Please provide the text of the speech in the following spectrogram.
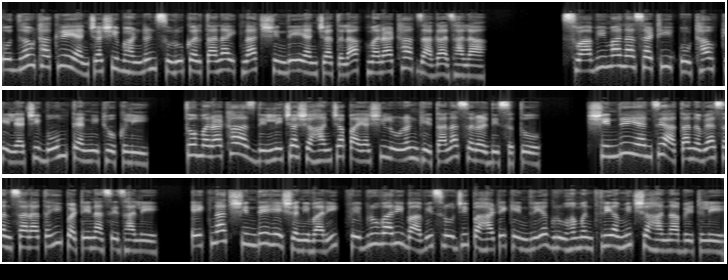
उद्धव ठाकरे यांच्याशी भांडण सुरू करताना एकनाथ शिंदे यांच्यातला मराठा जागा झाला. स्वाभिमानासाठी उठाव केल्याची बोंब त्यांनी ठोकली. तो मराठा आज दिल्लीच्या शहांच्या पायाशी लोळण घेताना सरळ दिसतो. शिंदे यांचे आता नव्या संसारातही पटेनासे झाले. एकनाथ शिंदे हे शनिवारी फेब्रुवारी बावीस रोजी पहाटे केंद्रीय गृहमंत्री अमित शहांना भेटले.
